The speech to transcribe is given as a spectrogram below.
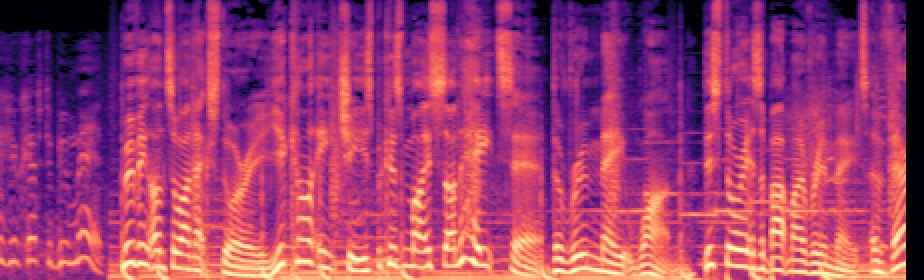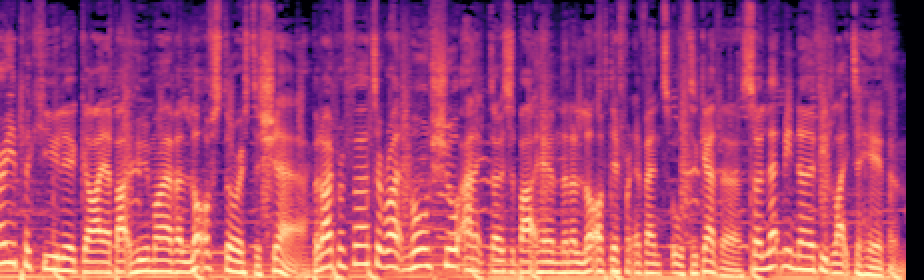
you have to be mad? Moving on to our next story. You can't eat cheese because my son hates it. The roommate one. This story is about my roommate, a very peculiar guy about whom I have a lot of stories to share, but I prefer to write more short anecdotes about him than a lot of different events altogether, so let me know if you'd like to hear them.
